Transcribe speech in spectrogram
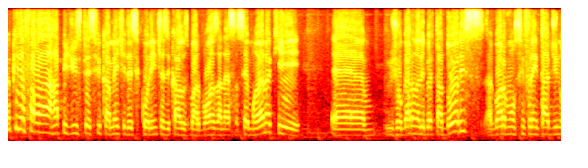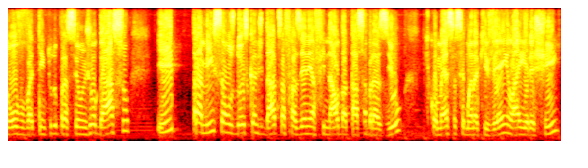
Eu queria falar rapidinho especificamente desse Corinthians e Carlos Barbosa nessa semana que é, jogaram na Libertadores, agora vão se enfrentar de novo, vai ter tudo para ser um jogaço e para mim são os dois candidatos a fazerem a final da Taça Brasil, que começa semana que vem lá em Erechim.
